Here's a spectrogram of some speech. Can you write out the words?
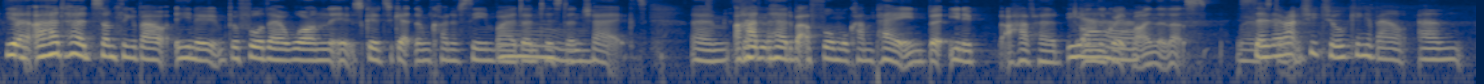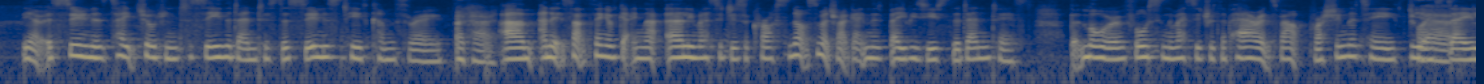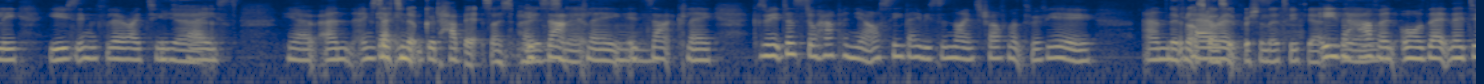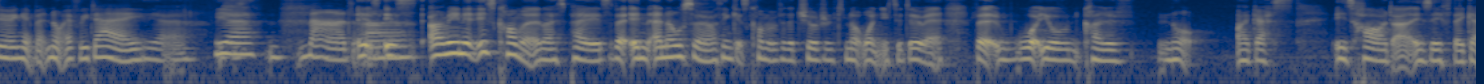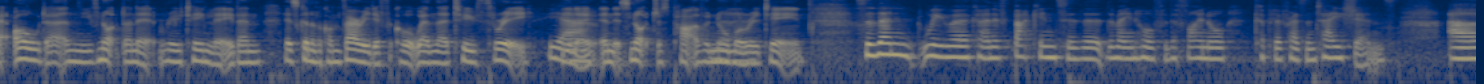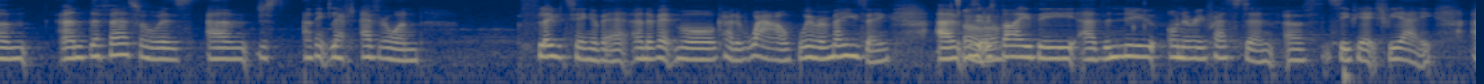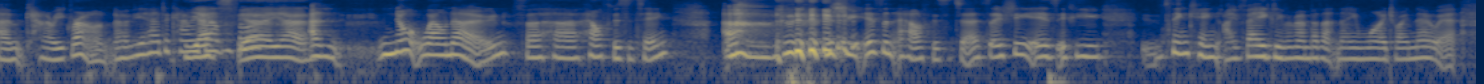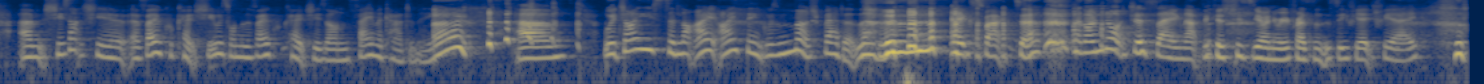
Yeah, I had heard something about, you know, before they're one, it's good to get them kind of seen by a dentist and checked. Um, I hadn't heard about a formal campaign, but, you know, I have heard on the grapevine that that's so they're going. actually talking about um, you know, as soon as take children to see the dentist as soon as teeth come through. Okay. Um, and it's that thing of getting that early messages across, not so much about getting the babies used to the dentist, but more enforcing the message with the parents about brushing the teeth twice Yeah. daily, using the fluoride toothpaste. Yeah. you know, and, and Setting getting, up good habits, I suppose, exactly? Mm. exactly. Because I mean, it does still happen. Yeah, I'll see babies in nine to twelve month review, and They've the not started brushing their teeth yet. either yeah. haven't or they're they're doing it but not every day. Yeah. It's Yeah. mad. It's, Uh, it's I mean it is common I suppose but in and also I think it's common for the children to not want you to do it but what you're kind of not I guess is harder is if they get older and you've not done it routinely then it's going to become very difficult when they're two three Yeah. you know and it's not just part of a normal No. routine So then we were kind of back into the, the main hall for the final couple of presentations. Um, and the first one was um, just, I think, left everyone floating a bit and a bit more kind of, wow, we're amazing. Because it was by the, uh, the new honorary president of CPHVA, um, Carrie Grant. Now, have you heard of Carrie Grant yes before? yeah yeah and not well known for her health visiting. Um, she isn't a health visitor, so she is. If you thinking, I vaguely remember that name. Why do I know it? Um, she's actually a, a vocal coach. She was one of the vocal coaches on Fame Academy, oh um, which I used to like. I, I think was much better than X Factor, and I'm not just saying that because she's the honorary president of CPHVA,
